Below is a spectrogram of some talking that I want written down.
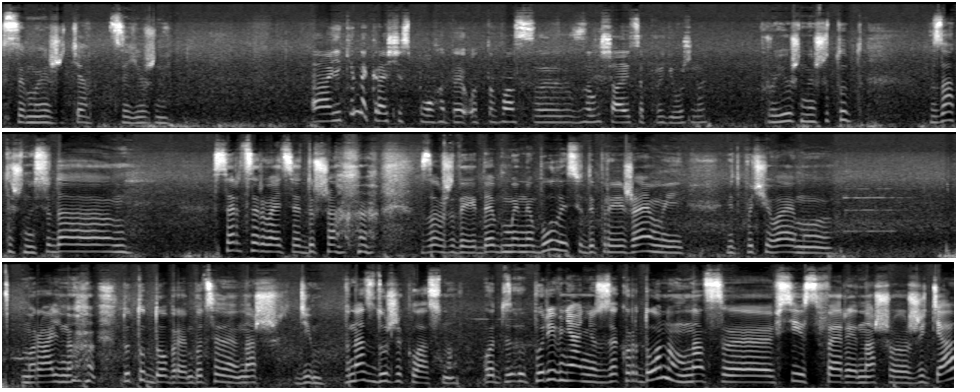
все моє життя, це южний. А які найкращі спогади от у вас е, залишаються про Южне? Про южне, що тут затишно, сюди серце рветься, душа завжди. Де б ми не були, сюди приїжджаємо і відпочиваємо морально. Тут, добре, бо це наш дім. В нас дуже класно. От порівнянню з за кордоном, у нас е, всі сфери нашого життя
